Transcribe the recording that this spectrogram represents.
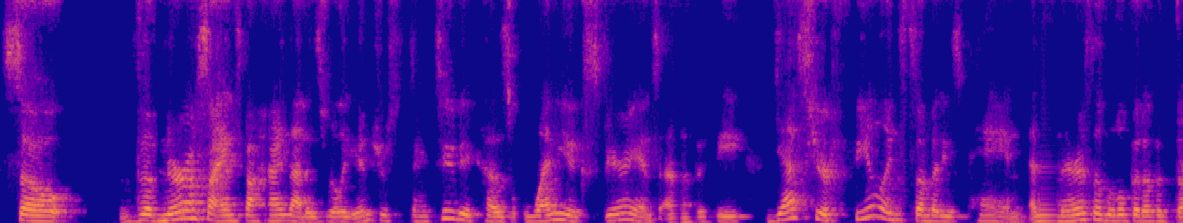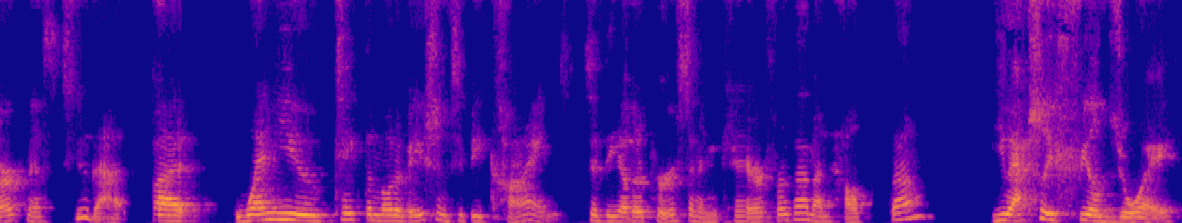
So the neuroscience behind that is really interesting too, because when you experience empathy, yes, you're feeling somebody's pain and there is a little bit of a darkness to that. But when you take the motivation to be kind to the other person and care for them and help them, you actually feel joy.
